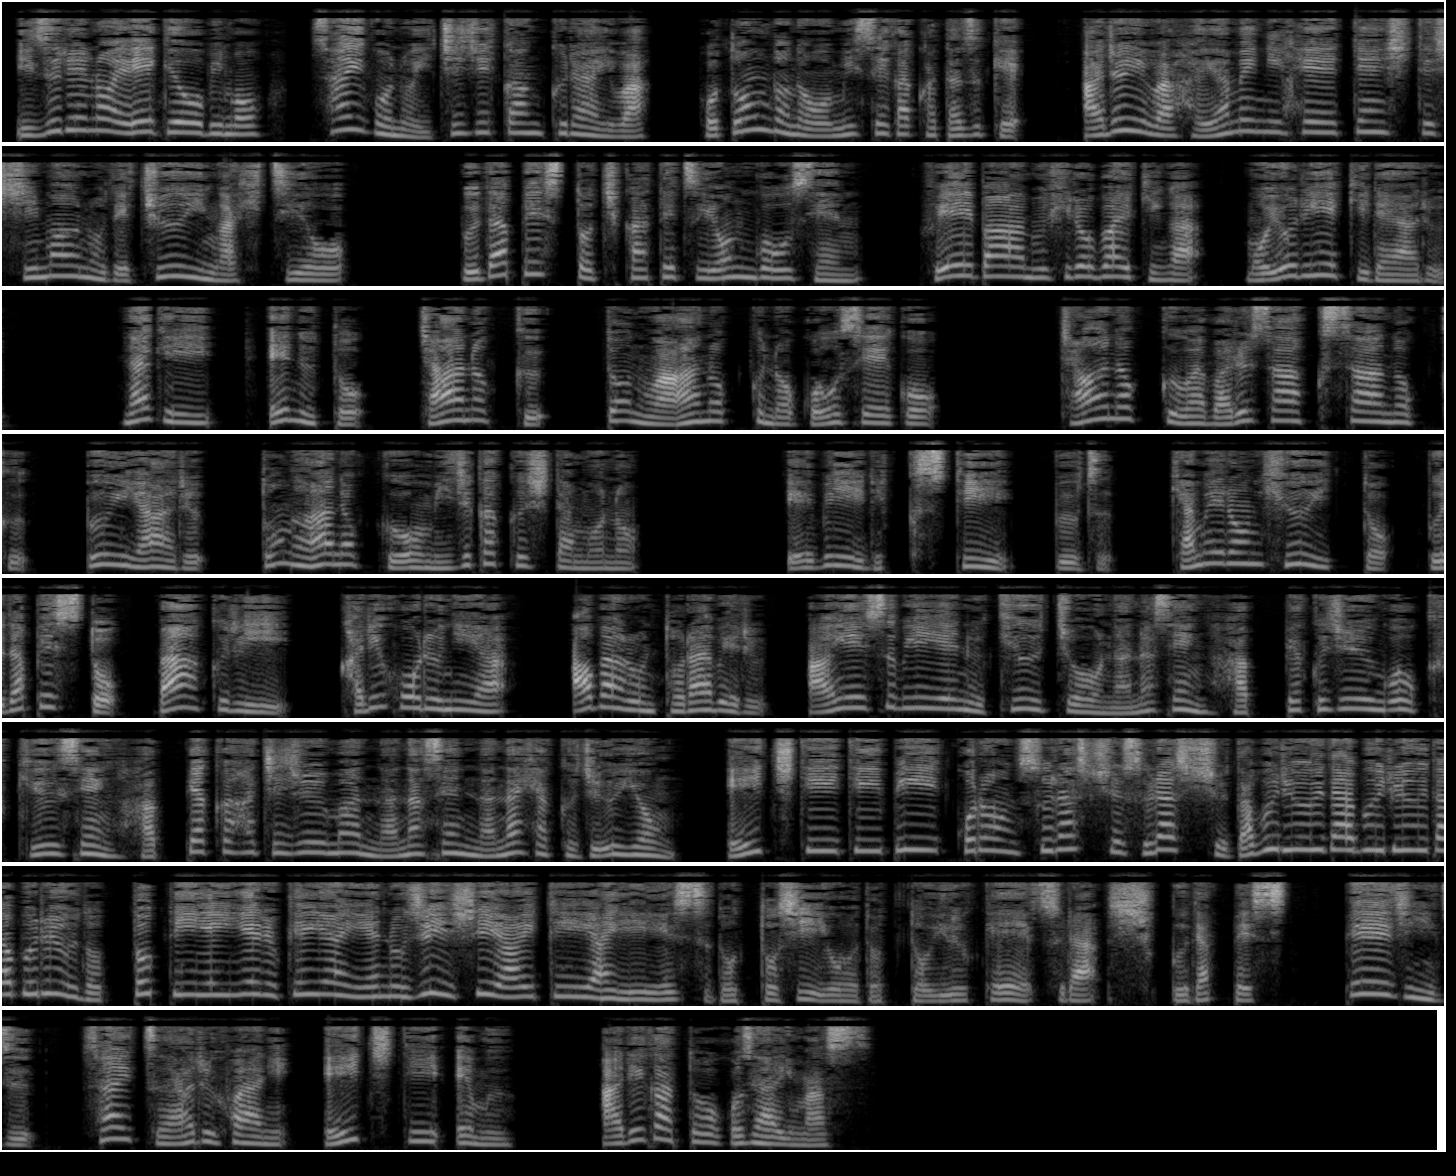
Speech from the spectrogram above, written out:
いずれの営業日も最後の1時間くらいはほとんどのお店が片付け、あるいは早めに閉店してしまうので注意が必要。ブダペスト地下鉄4号線、フェーバーム広場駅が最寄り駅である。ナギー、N とチャーノック、トンはアーノックの合成語。チャーノックはバルサークサーノック、VR、トンアーノックを短くしたもの。エビー・リックスティー、ブズ、キャメロン・ヒューイット、ブダペスト、バークリー、カリフォルニア、アバロントラベル、ISBN 9兆7815億9880万7714 http コロンスラッシュスラッシュ www.talkingcities.co.uk スラッシュブダペストページーズ。サイツアルファに HTM ありがとうございます。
